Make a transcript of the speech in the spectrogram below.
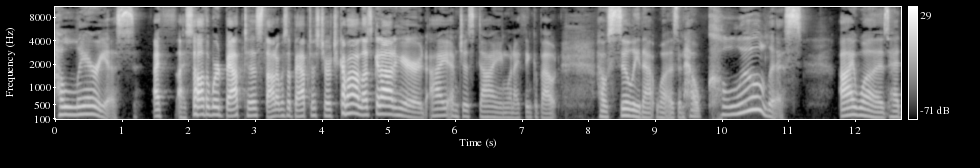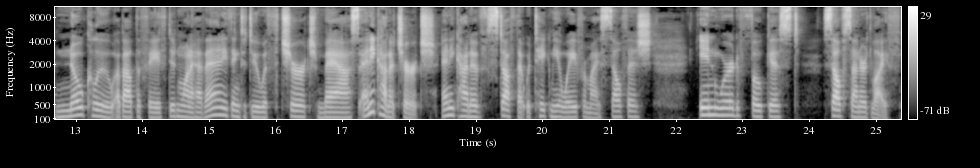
Hilarious. I, I saw the word Baptist, thought it was a Baptist church. Come on, let's get out of here. And I am just dying when I think about how silly that was and how clueless I was, had no clue about the faith, didn't want to have anything to do with church, mass, any kind of church, any kind of stuff that would take me away from my selfish, inward focused, self centered life.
